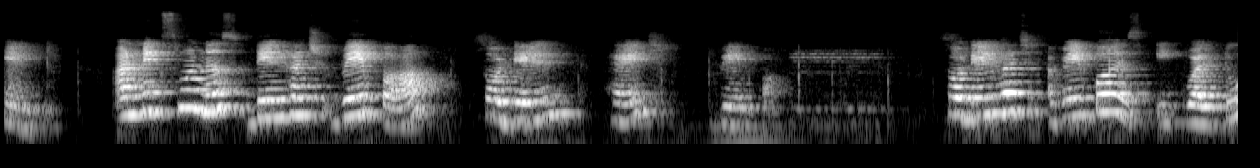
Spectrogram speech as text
Kelvin. And next one is del H vapor. So del H vapor. So del H vapor is equal to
